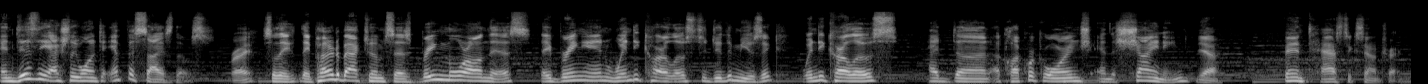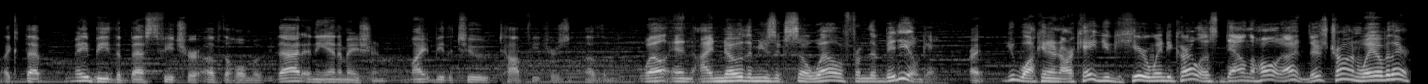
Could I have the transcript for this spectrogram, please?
And Disney actually wanted to emphasize those. Right. So they, they punted it back to him, says, bring more on this. They bring in Wendy Carlos to do the music. Wendy Carlos had done A Clockwork Orange and The Shining. Yeah. Fantastic soundtrack. Like that may be the best feature of the whole movie. That and the animation might be the two top features of the movie. Well, and I know the music so well from the video game. Right. You walk in an arcade, you hear Wendy Carlos down the hall. "Ah, There's Tron way over there.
